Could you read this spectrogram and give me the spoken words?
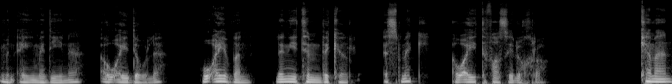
من أي مدينة أو أي دولة وأيضا لن يتم ذكر اسمك أو أي تفاصيل أخرى. كمان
